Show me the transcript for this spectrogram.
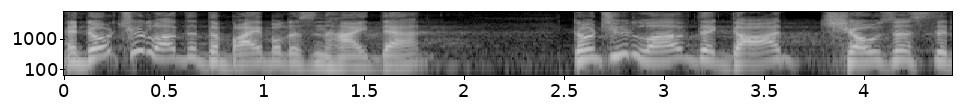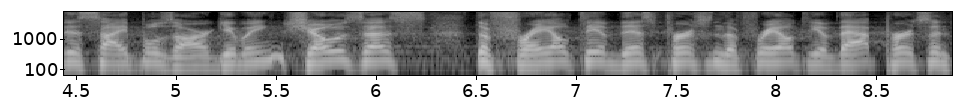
And don't you love that the Bible doesn't hide that? Don't you love that God shows us the disciples arguing, shows us the frailty of this person, the frailty of that person?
